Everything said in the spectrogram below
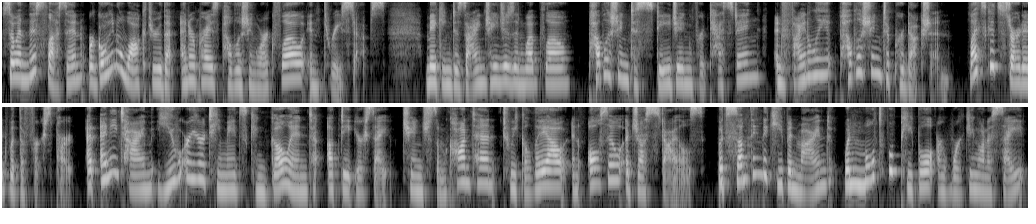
So in this lesson, we're going to walk through the enterprise publishing workflow in three steps. Making design changes in Webflow, publishing to staging for testing, and finally, publishing to production. Let's get started with the first part. At any time, you or your teammates can go in to update your site, change some content, tweak a layout, and also adjust styles. But something to keep in mind when multiple people are working on a site,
